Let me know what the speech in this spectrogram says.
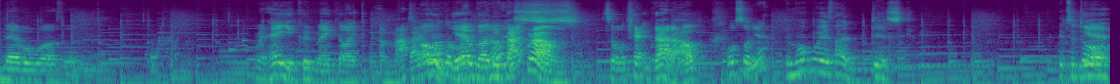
Never worth it. I mean, hey, you could make like a map. Background Oh, yeah, we've got a new nice. background. So we'll check that out. Also, Yeah. in what way is that a disc? It's a door. Yeah.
